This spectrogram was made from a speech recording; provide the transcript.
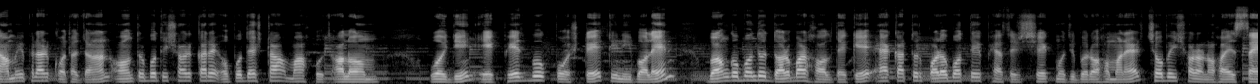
নামিয়ে ফেলার কথা জানান অন্তর্বর্তী সরকারের উপদেষ্টা মাহফুজ আলম। ওই দিন এক ফেসবুক পোস্টে তিনি বলেন, বঙ্গবন্ধুর দরবার হল থেকে একাত্তর পরবর্তী ফ্যাসের শেখ মুজিবুর রহমানের ছবি সরানো হয়েছে।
